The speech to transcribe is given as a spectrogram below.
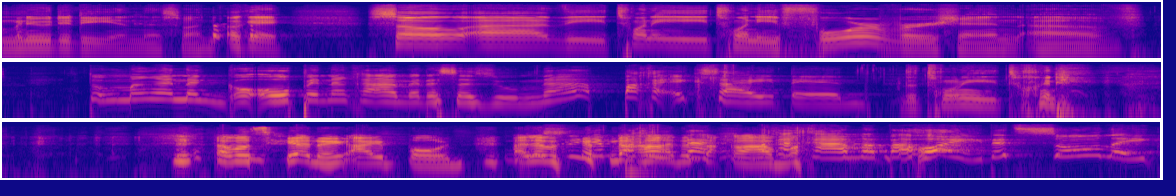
nudity in this one. Okay, so uh, the 2024 version of Itong mga nag-open ng camera sa Zoom, napaka-excited. the 2020. Tapos si ano yung iPhone. Alam mo yung nakaano makita, sa kama. Nakakama pa. Hoy, that's so like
